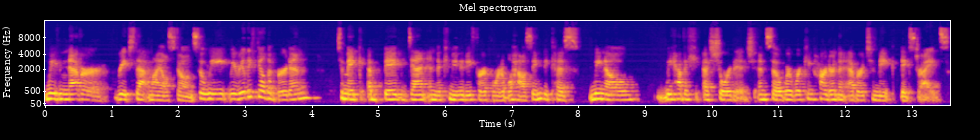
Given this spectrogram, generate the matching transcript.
We've never reached that milestone. So we, we really feel the burden to make a big dent in the community for affordable housing because we know we have a, a shortage. And so we're working harder than ever to make big strides.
